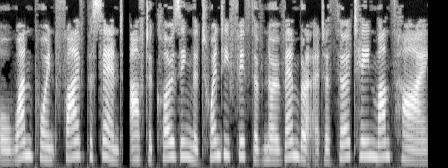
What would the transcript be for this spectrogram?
or 1.5%, after closing 25 November at a 13-month high.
